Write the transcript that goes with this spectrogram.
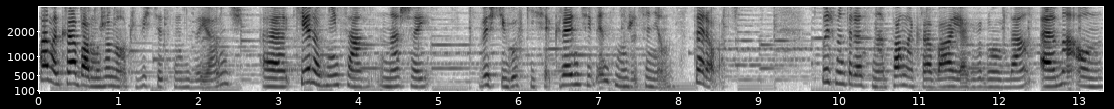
Pana Kraba możemy oczywiście stąd wyjąć. E, kierownica naszej wyścigówki się kręci, więc możecie nią sterować. Spójrzmy teraz na pana kraba, jak wygląda. E, ma on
